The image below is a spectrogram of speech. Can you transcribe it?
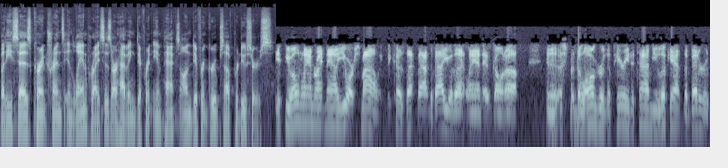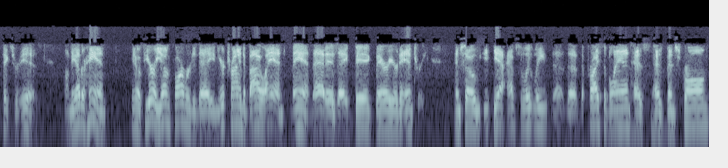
but he says current trends in land prices are having different impacts on different groups of producers. If you own land right now, you are smiling because that the value of that land has gone up, and the longer the period of time you look at, the better the picture is. On the other hand, you know, if you're a young farmer today and you're trying to buy land, man, that is a big barrier to entry. And so, yeah, absolutely, uh, the the price of land has has been strong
